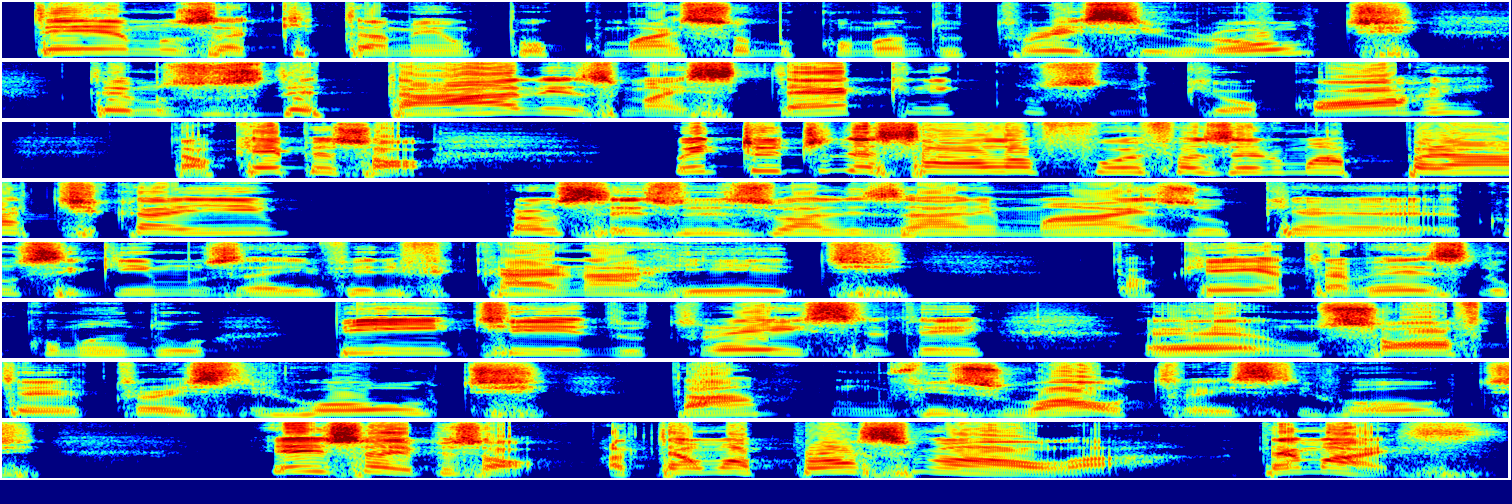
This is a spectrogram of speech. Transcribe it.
Temos aqui também um pouco mais sobre o comando trace route, temos os detalhes mais técnicos do que ocorre, tá ok, pessoal? O intuito dessa aula foi fazer uma prática aí para vocês visualizarem mais o que é, conseguimos aí verificar na rede, tá ok? Através do comando pint, do trace, é, um software traceroute, tá? Um visual traceroute. E é isso aí, pessoal. Até uma próxima aula. Até mais.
